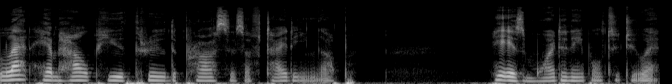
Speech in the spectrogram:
Let Him help you through the process of tidying up. He is more than able to do it.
